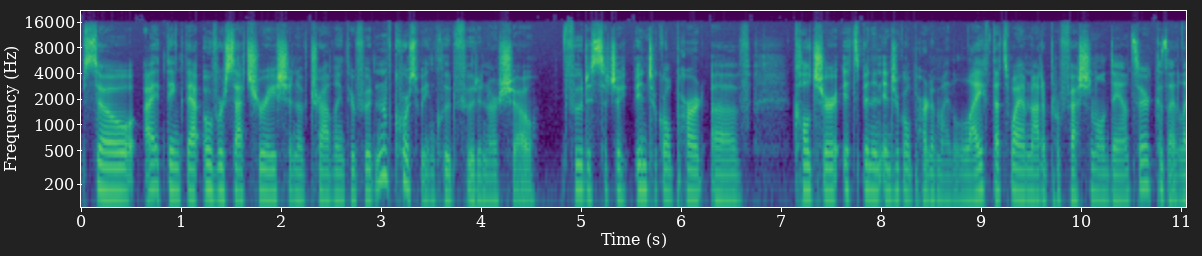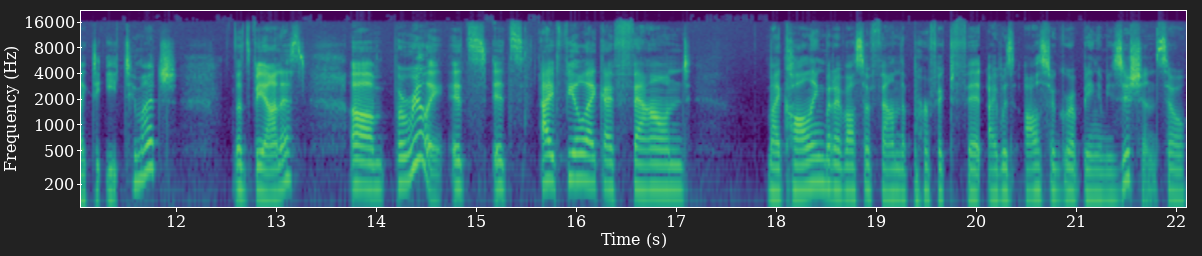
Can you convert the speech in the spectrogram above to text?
so I think that oversaturation of traveling through food, and of course we include food in our show. Food is such an integral part of culture. It's been an integral part of my life. That's why I'm not a professional dancer because I like to eat too much. Let's be honest. Um, but really, it's it's. I feel like I've found my calling, but I've also found the perfect fit. I was also grew up being a musician. So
